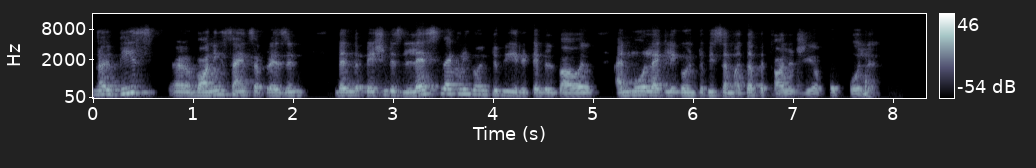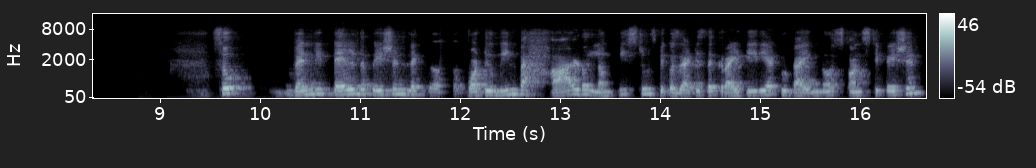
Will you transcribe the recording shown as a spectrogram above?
Now, if these uh, warning signs are present, then the patient is less likely going to be irritable bowel and more likely going to be some other pathology of the colon. So when we tell the patient like uh, what do you mean by hard or lumpy stools? Because that is the criteria to diagnose constipation.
